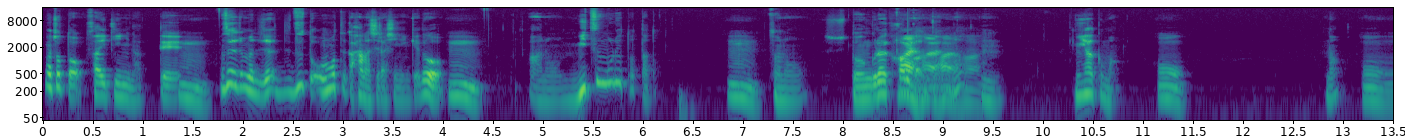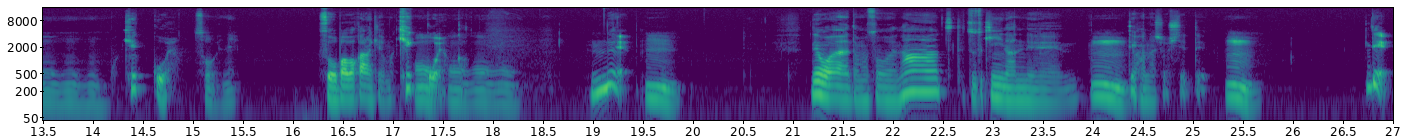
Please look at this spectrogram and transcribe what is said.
まあ、ちょっと最近になって、うん。それでもずっと思ってた話らしいねんけどうん。あの見積もりを取ったと。うん。そのどんぐらいかかるかみたいな、はいはいはいはい。うん。200万な。おうおうおうおう。結構やんそうやね。相場分からんけど、まあ、結構やんか。でううんでもえでもそうやなーっつってずっと気になんねん。うん。って話をしてて。うん。で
